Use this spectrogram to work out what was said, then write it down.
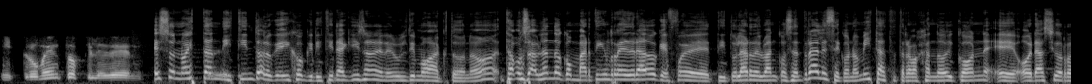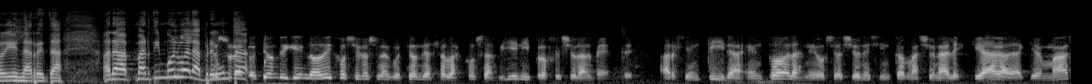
instrumentos que le den... Eso no es tan distinto a lo que dijo Cristina Kirchner en el último acto, ¿no? Estamos hablando con Martín Redrado, que fue titular del Banco Central, es economista, está trabajando hoy con eh, Horacio Rodríguez Larreta. Ahora, Martín, vuelvo a la pregunta... No es una cuestión de quién lo dijo, sino es una cuestión de hacer las cosas bien y profesionalmente. Argentina, en todas las negociaciones internacionales que haga de aquí en más,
